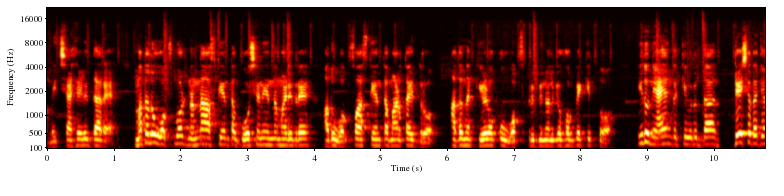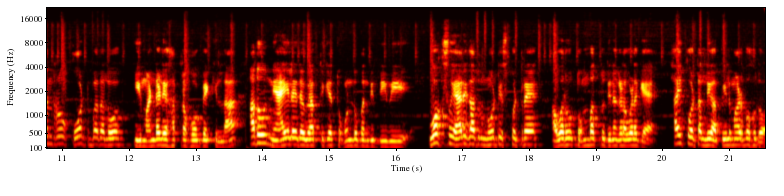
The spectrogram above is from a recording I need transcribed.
ಅಮಿತ್ ಶಾ ಹೇಳಿದ್ದಾರೆ. ಮೊದಲು ವಕ್ಫ್ ಬೋರ್ಡ್ ನನ್ನ ಆಸ್ತಿ ಅಂತ ಘೋಷಣೆಯನ್ನು ಮಾಡಿದರೆ ಅದು ವಕ್ಫ್ ಆಸ್ತಿ ಅಂತ ಮಾಡ್ತಾ ಇದ್ರು. ಅದನ್ನು ಕೇಳೋಕ್ಕೂ ವಕ್ಫ್ ಟ್ರಿಬ್ಯುನಲ್ಗೆ ಹೋಗಬೇಕಿತ್ತು. ಇದು ನ್ಯಾಯಾಂಗಕ್ಕೆ ವಿರುದ್ಧ. ದೇಶದ ಜನರು ಕೋರ್ಟ್ ಬದಲು ಈ ಮಂಡಳಿ ಹತ್ರ ಹೋಗಬೇಕಿಲ್ಲ. ಅದು ನ್ಯಾಯಾಲಯದ ವ್ಯಾಪ್ತಿಗೆ ತಗೊಂಡು ಬಂದಿದ್ದೀವಿ. ವಕ್ಫ್ ಯಾರಿಗಾದರೂ ನೋಟಿಸ್ ಕೊಟ್ಟರೆ ಅವರು ತೊಂಬತ್ತು ದಿನಗಳ ಒಳಗೆ ಹೈಕೋರ್ಟಲ್ಲಿ ಅಪೀಲ್ ಮಾಡಬಹುದು.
